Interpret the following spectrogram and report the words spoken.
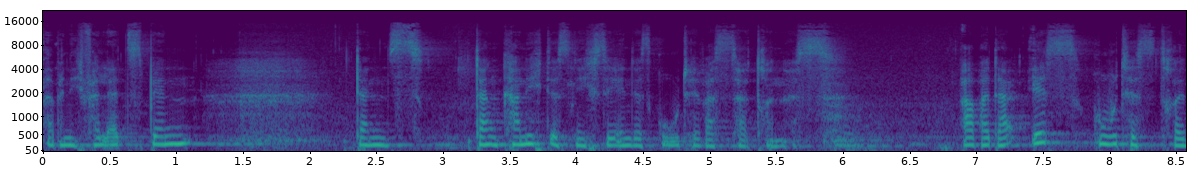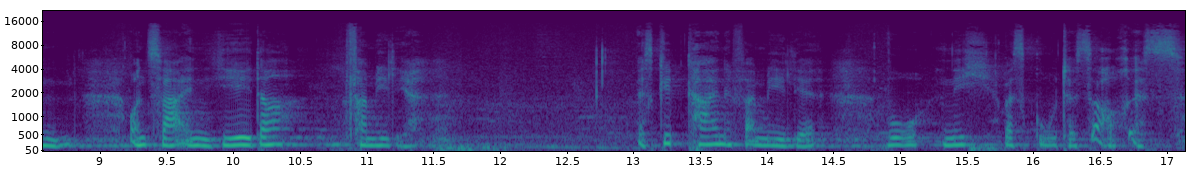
Weil wenn ich verletzt bin, dann, dann kann ich das nicht sehen, das Gute, was da drin ist. Aber da ist Gutes drin, und zwar in jeder Familie. Es gibt keine Familie, wo nicht was Gutes auch ist.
